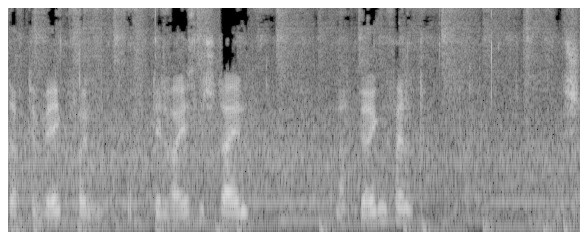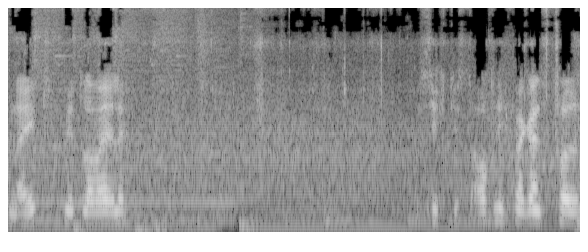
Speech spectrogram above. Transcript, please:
Jetzt auf dem Weg von Dillweißenstein nach Birkenfeld. Es schneit mittlerweile. Die Sicht ist auch nicht mehr ganz toll.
